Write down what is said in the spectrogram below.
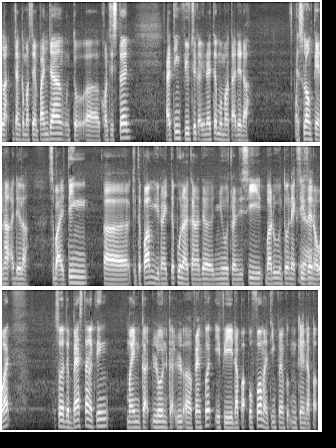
jangka masa yang panjang, untuk uh, konsisten, I think future kat United memang tak ada dah. As long Ten Hag ada lah. Sebab I think uh, kita faham United pun akan ada new transisi baru untuk next season Yeah. or what. So the best time I think main kat loan kat uh, Frankfurt if he dapat perform I think Frankfurt mungkin dapat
